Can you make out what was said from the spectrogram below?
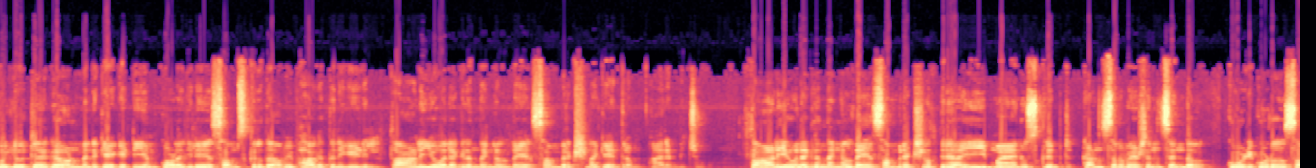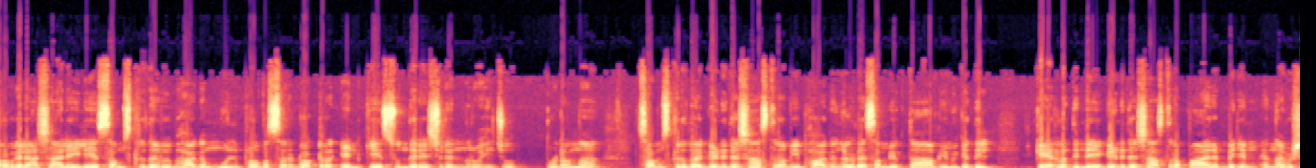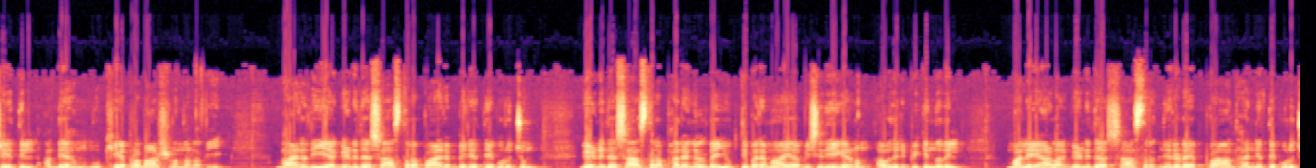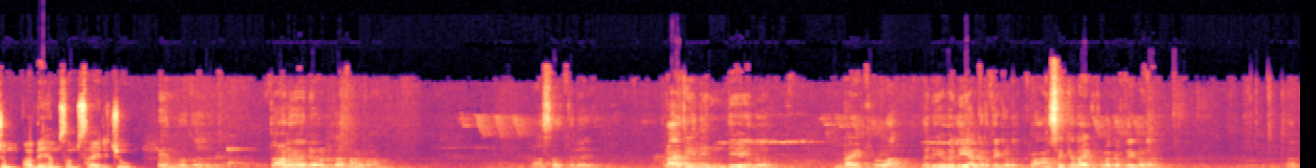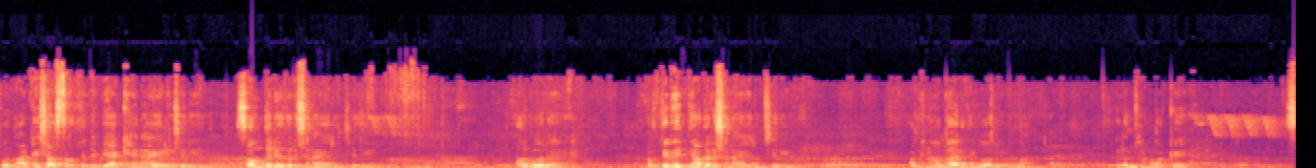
Pullut government K K T M കോളേജിലെ സംസ്കൃത വിഭാഗത്തിന് കീഴിൽ താളിയോല ഗ്രന്ഥങ്ങളുടെ സംരക്ഷണ കേന്ദ്രം ആരംഭിച്ചു. താളിയോല ഗ്രന്ഥങ്ങളുടെ സംരക്ഷണത്തിനായി മാനുസ്ക്രിപ്റ്റ് കൺസർവേഷൻ സെന്റർ കോഴിക്കോട് സർവകലാശാലയിലെ സംസ്കൃത വിഭാഗം മുൻ professor doctor N K Sundareswaran നിർവഹിച്ചു. തുടർന്ന് സംസ്കൃത ഗണിതശാസ്ത്ര വിഭാഗങ്ങളുടെ സംയുക്ത ആഭിമുഖ്യത്തിൽ കേരളത്തിന്റെ ഗണിതശാസ്ത്ര പാരമ്പര്യം എന്ന വിഷയത്തിൽ അദ്ദേഹം മുഖ്യ പ്രഭാഷണം നടത്തി. ഭാരതീയ ഗണിതശാസ്ത്ര പാരമ്പര്യത്തെക്കുറിച്ചും ഗണിതശാസ്ത്ര ഫലങ്ങളുടെ യുക്തിപരമായ വിശദീകരണം അവതരിപ്പിക്കുന്നതിൽ മലയാള ഗണിതശാസ്ത്രജ്ഞരുടെ പ്രാധാന്യത്തെക്കുറിച്ചും അദ്ദേഹം സംസാരിച്ചു. എന്നത് താളയോലകളുടെ നാടാണ്. വാസ്തവത്തിൽ പ്രാചീന ഇന്ത്യയിൽ ഉണ്ടായിട്ടുള്ള വലിയ വലിയ കൃതികൾ ക്ലാസിക്കലായിട്ടുള്ള കൃതികൾ അപ്പോൾ നാട്യശാസ്ത്രത്തിന്റെ വ്യാഖ്യാനമായാലും ശരി സൗന്ദര്യ ദർശനായാലും ശരി അതുപോലെ പ്രതിഭിജ്ഞാ ദർശനായാലും ശരി അഭിനവഭാരതി പോലെയുള്ള ഗ്രന്ഥങ്ങളൊക്കെ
